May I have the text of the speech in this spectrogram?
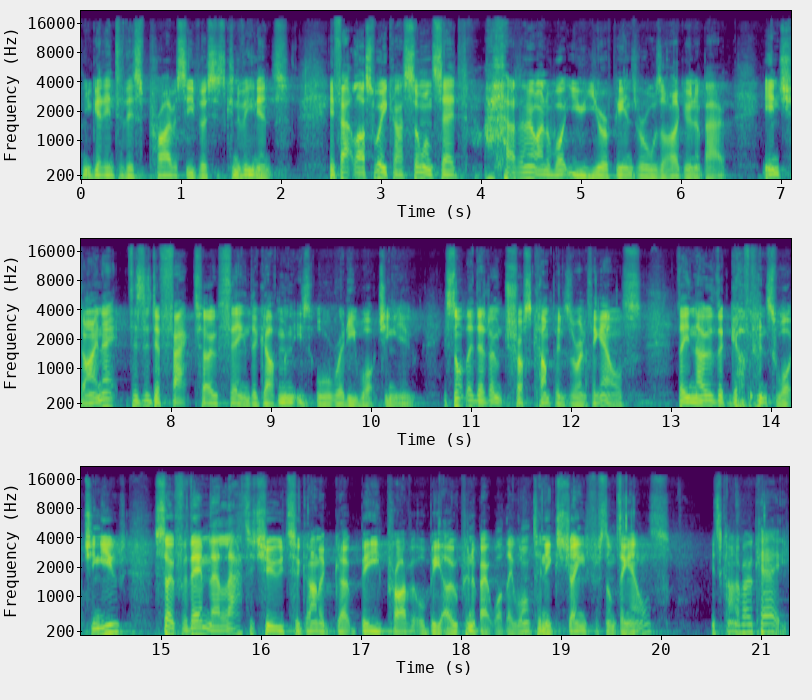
you get into this privacy versus convenience. In fact, last week someone said, I don't know, what you Europeans are always arguing about. In China, there's a de facto thing. The government is already watching you. It's not that they don't trust companies or anything else. They know the government's watching you. So for them, their latitude to kind of be private or be open about what they want in exchange for something else, it's kind of okay.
